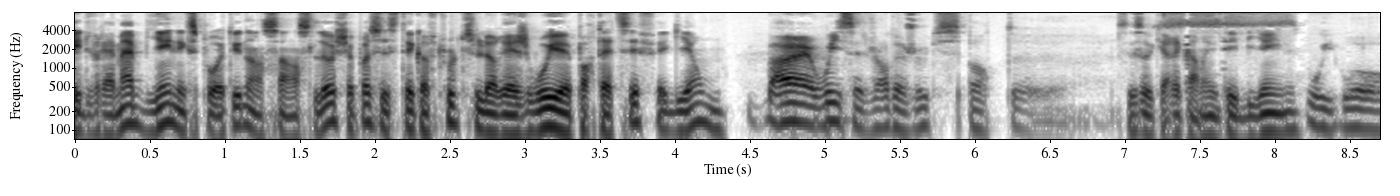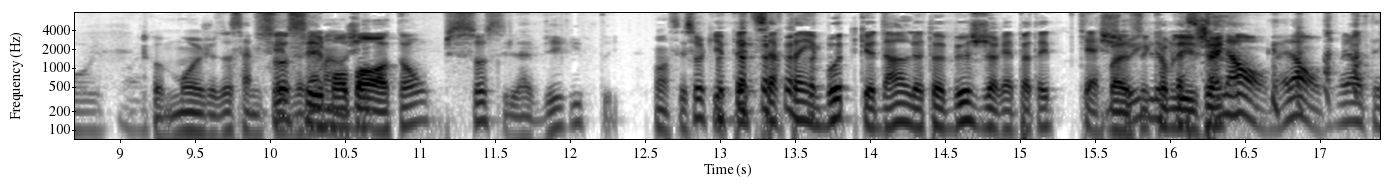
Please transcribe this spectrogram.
être vraiment bien exploité dans ce sens-là. Je sais pas si Stick of Truth, tu l'aurais joué euh, portatif, euh, Guillaume? Ben oui, c'est le genre de jeu qui se porte. euh, C'est ça qui aurait quand même été bien. Oui, oui, oui. En tout cas, moi, je veux dire, ça me Ça, c'est mon chier. bâton, puis ça, c'est la vérité. Bon, c'est sûr qu'il y a peut-être certains bouts que dans l'autobus, j'aurais peut-être caché. Ben, c'est comme les Mais non, mais non. mais non, T'es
